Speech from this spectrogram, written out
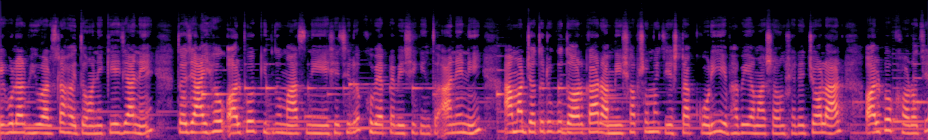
রেগুলার ভিউয়ার্সরা হয়তো অনেকেই জানে। তো যাই হোক, অল্প কিন্তু মাছ নিয়ে এসেছিল, খুব একটা বেশি কিন্তু আনেনি। আমার যতটুকু দরকার, আমি সবসময় চেষ্টা করি এভাবেই আমার সংসারে চলার। অল্প খরচে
